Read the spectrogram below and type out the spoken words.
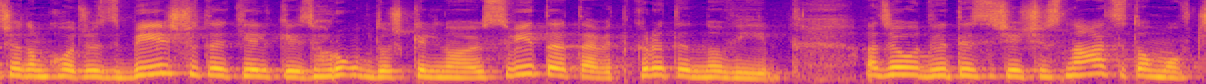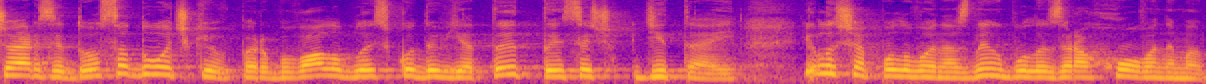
чином хочуть збільшити кількість груп дошкільної освіти та відкрити нові. Адже у 2016-му в черзі до садочків перебувало близько 9 тисяч дітей, і лише половина з них були зарахованими.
